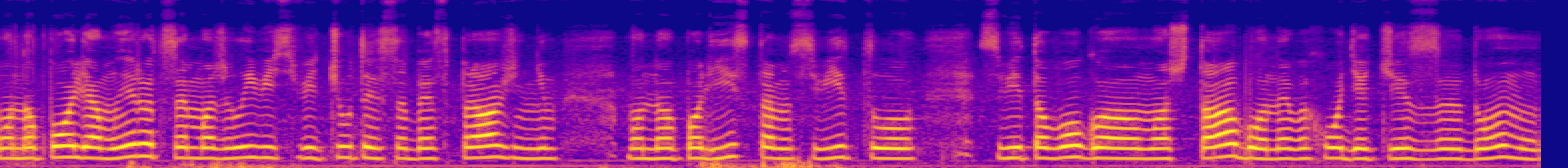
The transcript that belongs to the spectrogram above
Монополія миру це можливість відчути себе справжнім монополістом світло, світового масштабу, не виходячи з дому.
